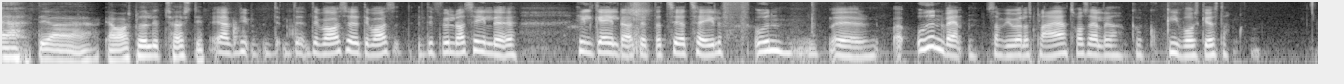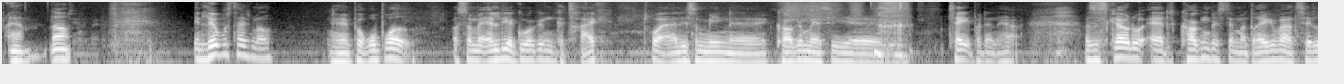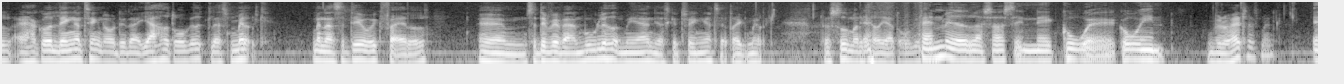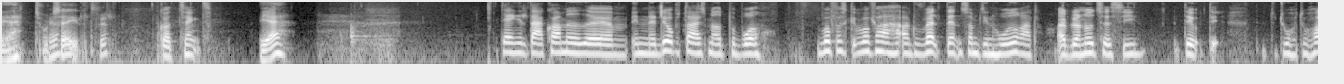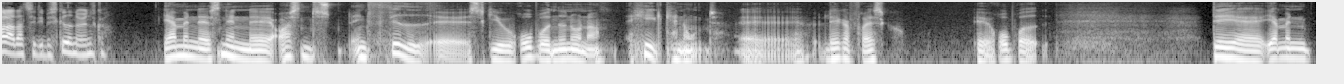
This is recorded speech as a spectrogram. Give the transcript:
Ja, det er, jeg var også blevet lidt tørstig. Ja, vi, det, det, var også, det var også, det følte også helt, uh, helt galt at sætte dig til at tale uden, øh, uden vand, som vi jo ellers plejer, trods alt at give vores gæster. Ja, nå. En leverpostejsmad øh, på råbrød, og så med alle de agurker, den kan trække, tror jeg er ligesom min øh, kokkemæssige øh, tag på den her. Og så skrev du, at kokken bestemmer drikkevarer til, og jeg har gået længere tænkt over det der. Jeg havde drukket et glas mælk, men altså det er jo ikke for alle. Øhm, så det vil være en mulighed mere, end jeg skal tvinge jer til at drikke mælk. Det var sød, man havde jeg drukket. Fandme ellers også en uh, god, uh, god en. Vil du have et glas mælk? Ja, totalt. Ja, fedt. Godt tænkt. Ja. Daniel, der er kommet øh, en leverpostejsmad på bordet. Hvorfor, skal, hvorfor har du valgt den som din hovedret? Og jeg bliver nødt til at sige, det, det, du, du holder dig til de beskedende ønsker. Jamen, øh, sådan en, øh, også en, en fed øh, skive robrød nedenunder. Helt kanont. Øh, lækker, frisk øh, robrød. Det, øh, jamen,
